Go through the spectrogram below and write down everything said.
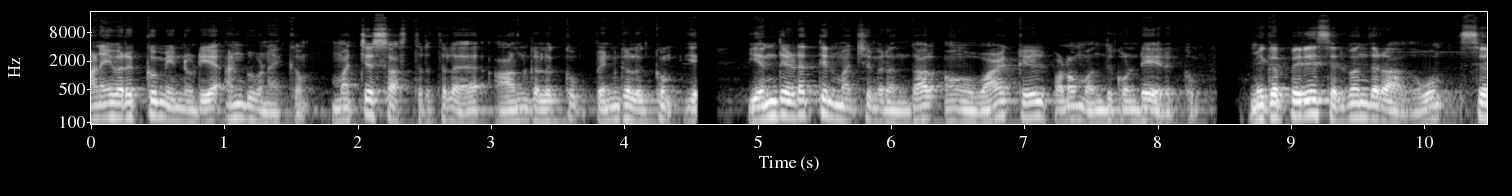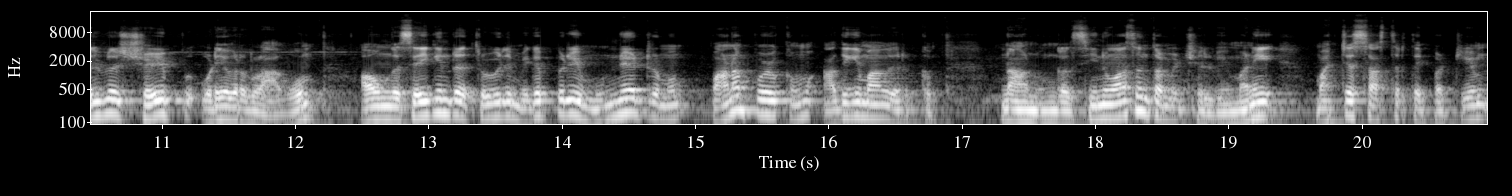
அனைவருக்கும் என்னுடைய அன்பு வணக்கம். மச்ச சாஸ்திரத்தில் ஆண்களுக்கும் பெண்களுக்கும் எ- எந்த இடத்தில் மச்சம் இருந்தால் அவங்க வாழ்க்கையில் பணம் வந்து கொண்டே இருக்கும். மிகப்பெரிய செல்வந்தராகவும் செல்வ செழிப்பு உடையவர்களாகவும் அவங்க செய்கின்ற தொழிலில் மிகப்பெரிய முன்னேற்றமும் பணப்புழக்கமும் அதிகமாக இருக்கும். நான் உங்கள் சீனிவாசன் தமிழ்ச்செல்வி மணி. மச்ச சாஸ்திரத்தை பற்றியும்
